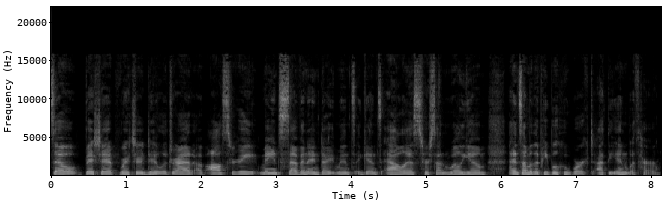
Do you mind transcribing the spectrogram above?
So, Bishop Richard de Ledrede of Ossory made seven indictments against Alice, her son William, and some of the people who worked at the inn with her.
